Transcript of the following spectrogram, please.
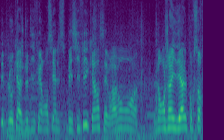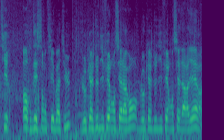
des blocages de différentiel spécifiques. hein. C'est vraiment euh, l'engin idéal pour sortir hors des sentiers battus. Blocage de différentiel avant, blocage de différentiel arrière.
